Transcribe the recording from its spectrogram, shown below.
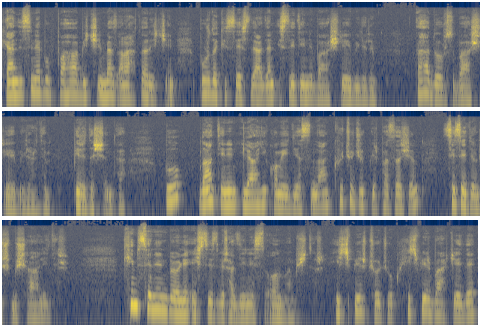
kendisine bu paha biçilmez anahtar için buradaki seslerden istediğini bağışlayabilirim. Daha doğrusu bağışlayabilirdim. Biri dışında. Bu Dante'nin ilahi komedyasından küçücük bir pasajın sese dönüşmüş halidir.'' Kimsenin böyle eşsiz bir hazinesi olmamıştır. Hiçbir çocuk, hiçbir bahçede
